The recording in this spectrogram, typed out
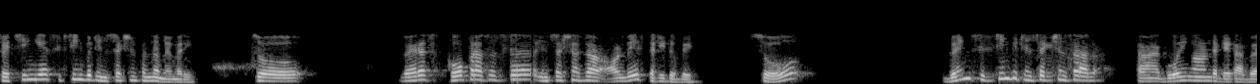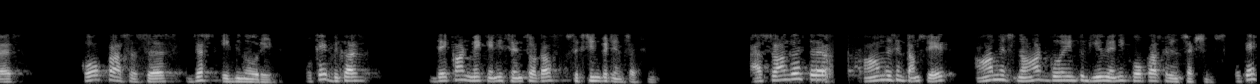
fetching a 16 bit instruction from the memory. So whereas coprocessor instructions are always 32 bit. So when 16 bit instructions are uh, going on the data bus, coprocessors just ignore it, okay, because they can't make any sense out of 16 bit instruction. As long as the ARM is in thumb state, ARM is not going to give any coprocessor instructions okay?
